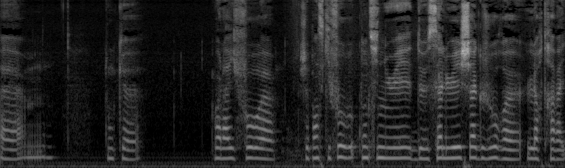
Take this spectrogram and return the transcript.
Euh, donc euh, voilà, il faut, euh, je pense qu'il faut continuer de saluer chaque jour leur travail.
